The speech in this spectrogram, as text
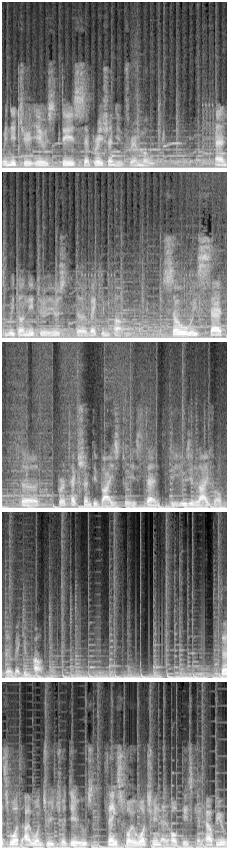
we need to use this separation in frame mode. And we don't need to use the vacuum pump. So we set the protection device to extend the using life of the vacuum pump. That's what I want to introduce. Thanks for watching and hope this can help you.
